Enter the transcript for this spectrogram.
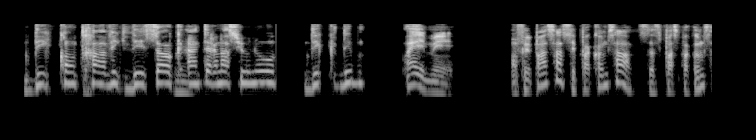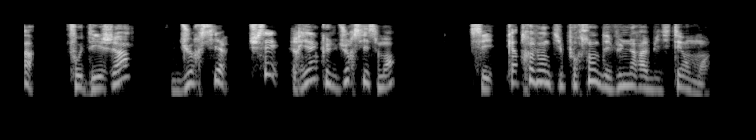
des contrats avec des socs mmh. internationaux, des, des, ouais, mais on fait pas ça, c'est pas comme ça, ça se passe pas comme ça. Faut déjà durcir. Tu sais, rien que le durcissement, c'est 90% des vulnérabilités en moins.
